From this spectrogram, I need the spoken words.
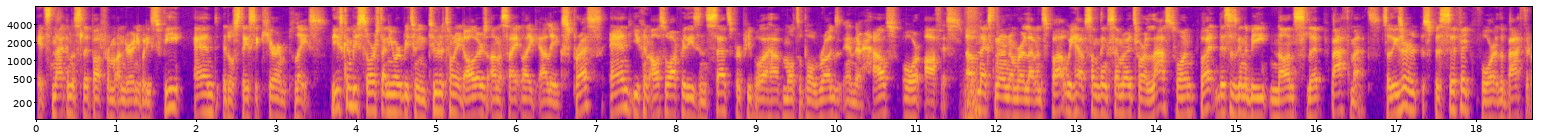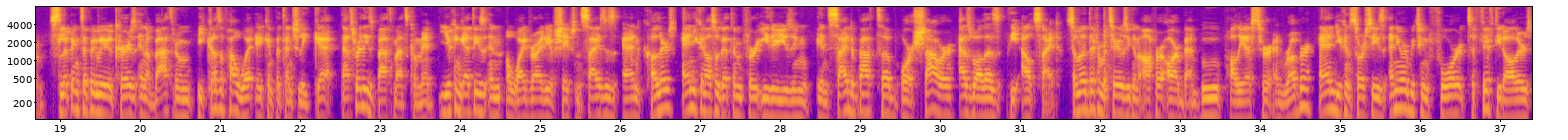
it's not going to slip out from under anybody's feet and it'll stay secure in place. These can be sourced anywhere between 2 to $20 on a site like AliExpress. And you can also offer these in sets for people that have multiple rugs in their house or office. Up next in our number 11 spot, we have something similar to our last one, but this is going to be non-slip bath mats. So these are specific for the bathroom. Slipping typically occurs in a bathroom because of how wet it can potentially get. That's where these bath mats come in. You can get these in a wide variety of shapes and sizes and colors, and you can also get them for either using inside the bathtub or shower, as well as the outside. Some of the different materials you can offer are bamboo, polyester, and rubber, and you can source these anywhere between 4 to $50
